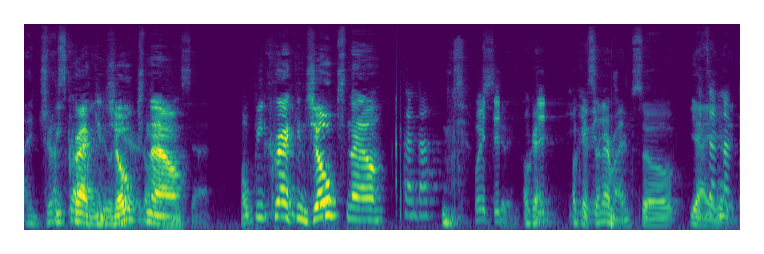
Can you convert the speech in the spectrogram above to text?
I just Be got cracking jokes hair, don't make now. me sad. Don't be cracking jokes now. Wait, Just did, okay? did he okay, so never mind. So yeah, It's not did.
